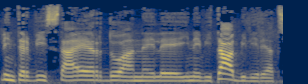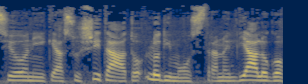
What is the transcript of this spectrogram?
L'intervista a Erdogan e le inevitabili reazioni che ha suscitato lo dimostrano. Il dialogo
